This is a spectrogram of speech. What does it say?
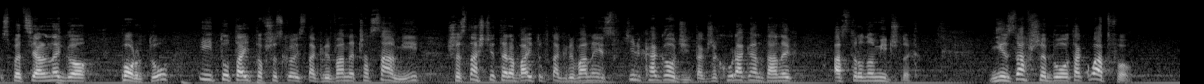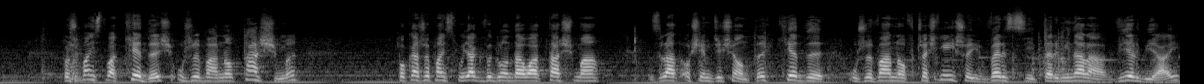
specjalnego portu i tutaj to wszystko jest nagrywane czasami. 16 terabajtów nagrywane jest w kilka godzin, także huragan danych astronomicznych. Nie zawsze było tak łatwo. Proszę Państwa, kiedyś używano taśm. Pokażę Państwu, jak wyglądała taśma z lat 80., kiedy używano wcześniejszej wersji terminala VLBI.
